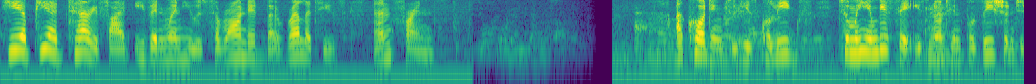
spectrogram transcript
He appeared terrified even when he was surrounded by relatives and friends. According to his colleagues, Tumuhimbise is not in position to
